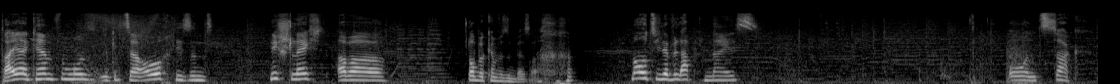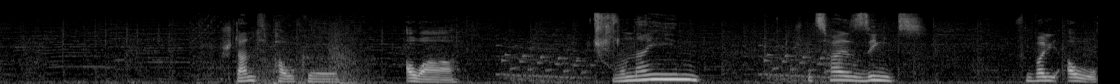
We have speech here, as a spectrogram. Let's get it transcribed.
Dreierkämpfe gibt es ja auch. Die sind nicht schlecht, aber Doppelkämpfe sind besser. Mauzi Level up. Nice. Und zack. Standpauke. Aua. Oh nein. Spezial sinkt. Von Wally auch.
